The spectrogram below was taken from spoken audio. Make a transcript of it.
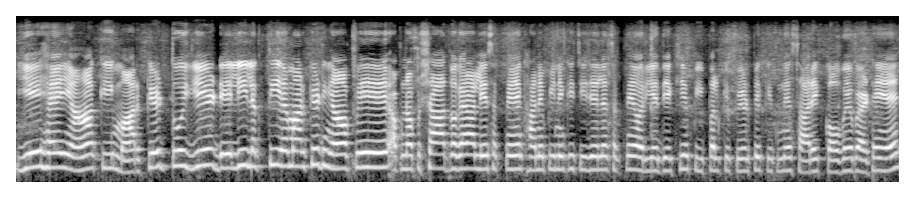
ये है यहाँ की मार्केट। तो ये डेली लगती है मार्केट। यहाँ पे अपना प्रसाद वगैरह ले सकते हैं खाने पीने की चीज़ें ले सकते हैं। और ये देखिए पीपल के पेड़ पे कितने सारे कौवे बैठे हैं।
